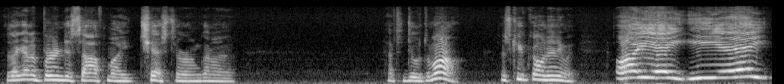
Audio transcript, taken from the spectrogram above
Because I got to burn this off my chest or I'm going to have to do it tomorrow. Let's keep going anyway. IAEA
